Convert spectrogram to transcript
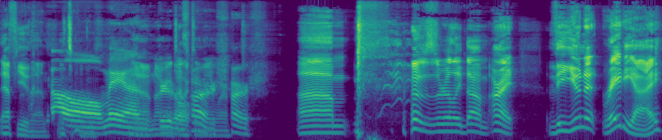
f you then. Let's Oh go. man, Yeah, I'm not gonna brutal. talk to harsh, anymore. harsh. Um, this is really dumb. All right, the unit radii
